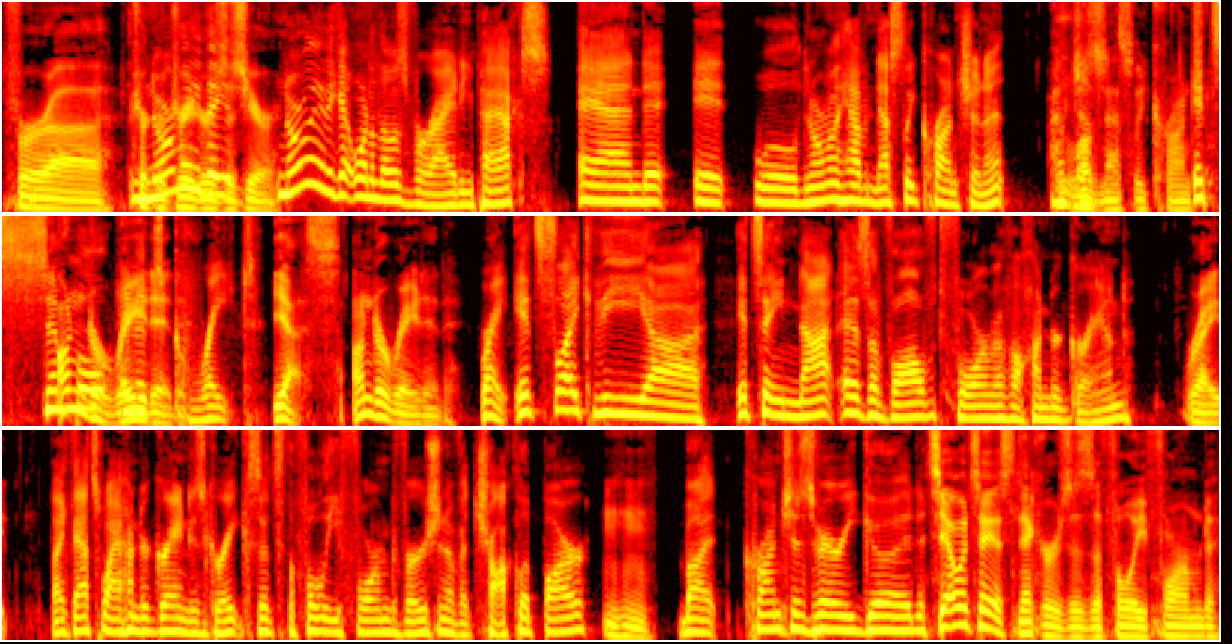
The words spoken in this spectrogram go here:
for uh trick or treaters this year? Normally they get one of those variety packs, and it, it will normally have Nestle Crunch in it. I love is- Nestle Crunch. It's simple Underrated. it's great. yes, underrated. Right. It's like the uh it's a not as evolved form of a hundred grand. Right. Like that's why hundred grand is great because it's the fully formed version of a chocolate bar. hmm But Crunch is very good. See, I would say a Snickers is a fully formed.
